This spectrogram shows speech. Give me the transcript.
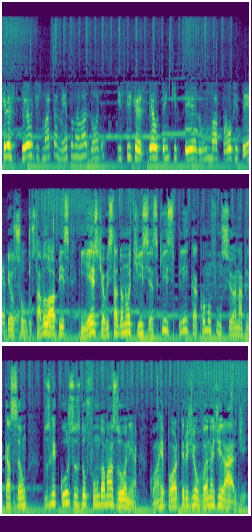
cresceu o desmatamento na Amazônia. E se cresceu, tem que ter uma providência. Eu sou Gustavo Lopes e este é o Estadão Notícias, que explica como funciona a aplicação dos recursos do Fundo Amazônia, com a repórter Giovana Girardi,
